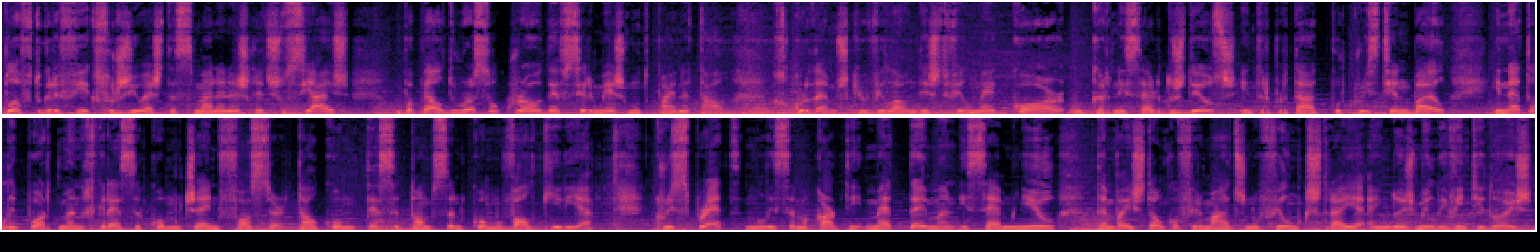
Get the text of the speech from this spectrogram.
Pela fotografia que surgiu esta semana nas redes sociais, o papel de Russell Crowe deve ser mesmo de Pai Natal. Recordamos que o vilão deste filme é Gore, o carniceiro dos deuses, interpretado por Christian Bale, e Natalie Portman regressa como Jane Foster, tal como Tessa Thompson como Valkyria. Chris Pratt, Melissa McCarthy, Matt Damon e Sam Neill também estão confirmados no filme que estreia em 2022.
